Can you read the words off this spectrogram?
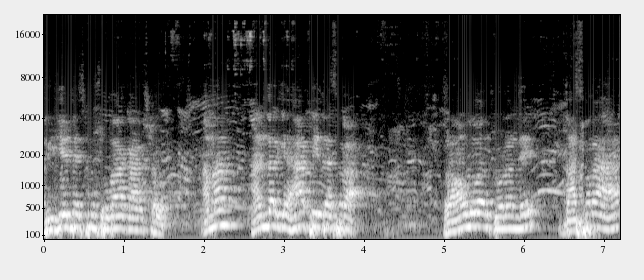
విజయదశమి శుభాకాంక్షలు. అమ్మ అందరికి హ్యాపీ దసరా. రాములు వారు చూడండి దసరా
